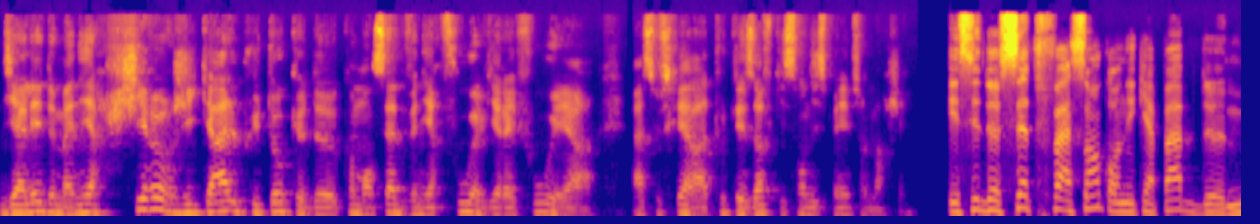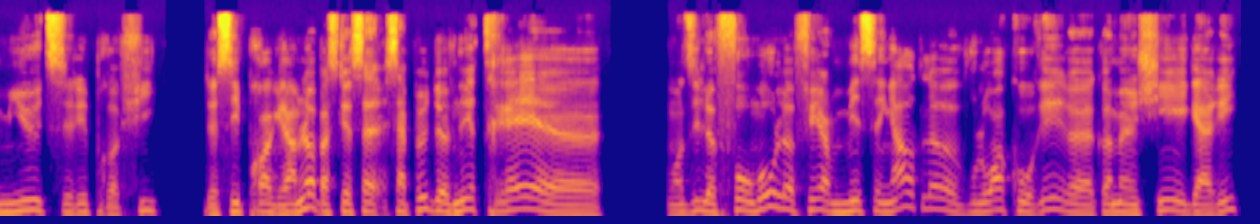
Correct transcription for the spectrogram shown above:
d'y aller de manière chirurgicale plutôt que de commencer à devenir fou, à virer fou et à, souscrire à toutes les offres qui sont disponibles sur le marché. Et c'est de cette façon qu'on est capable de mieux tirer profit de ces programmes-là, parce que ça, peut devenir très, euh, on dit le faux mot, là, missing out, vouloir courir euh, comme un chien égaré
